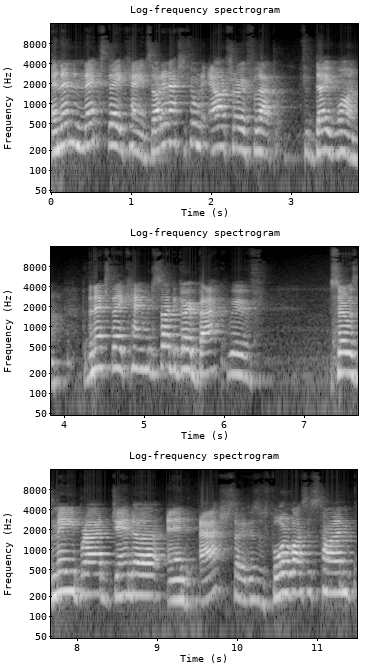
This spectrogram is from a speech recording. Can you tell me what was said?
And then the next day came, so I didn't actually film the outro for that for day one, but the next day came. We decided to go back with so it was me, Brad, Janda, and Ash. So this was four of us this time.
